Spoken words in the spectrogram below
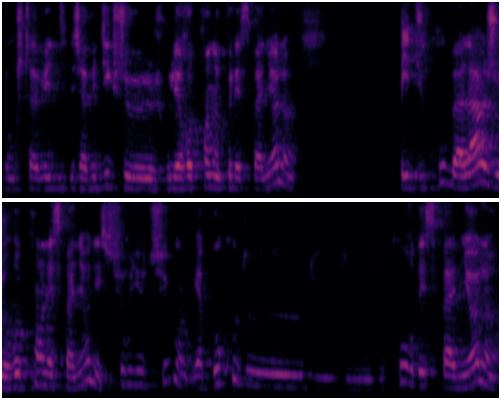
donc j'avais dit que je, je voulais reprendre un peu l'espagnol. Et du coup, bah là, je reprends l'espagnol et sur YouTube, il y a beaucoup de, cours d'espagnol,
